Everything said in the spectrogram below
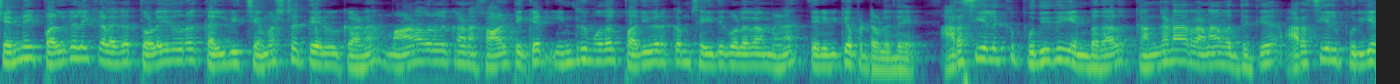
சென்னை பல்கலைக்கழக தொலைதூர கல்வி செமஸ்டர் தேர்வுக்கான மாணவர்களுக்கான ஹால் டிக்கெட் இன்று முதல் பதிவிறக்கம் செய்து கொள்ளலாம் என தெரிவிக்கப்பட்டுள்ளது. அரசியலுக்கு புதிது என்பதால் கங்கனா ரணாவத்துக்கு அரசியல் புரிய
